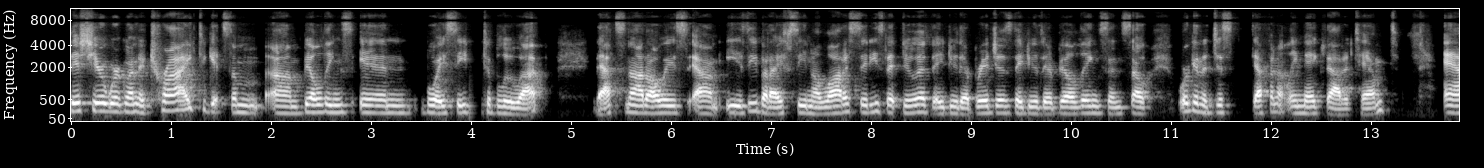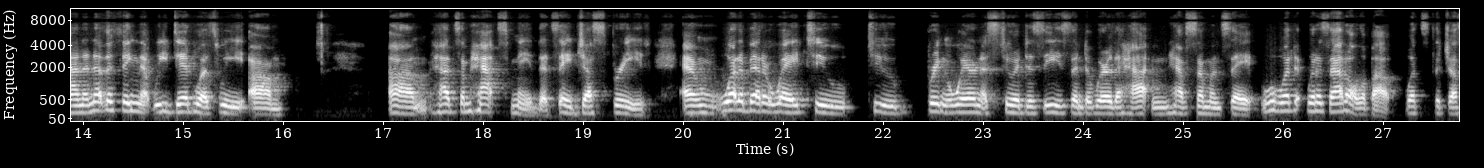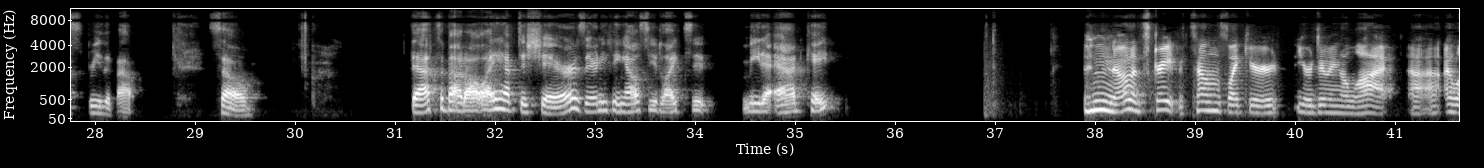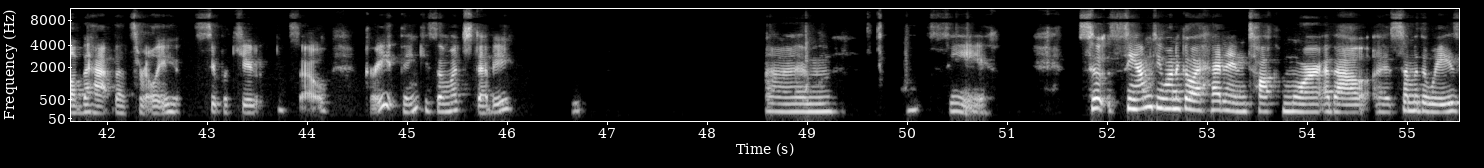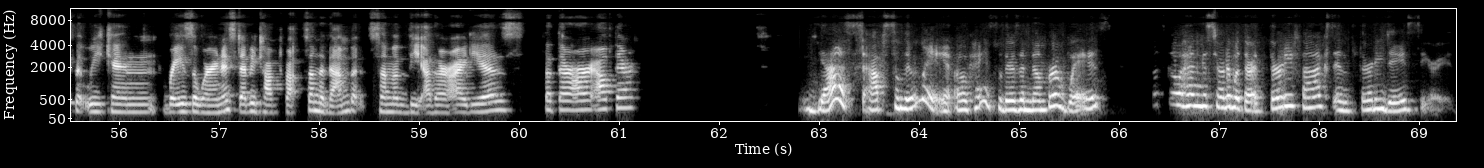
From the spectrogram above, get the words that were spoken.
this year we're going to try to get some um, buildings in Boise to blue up. That's not always um, easy, but I've seen a lot of cities that do it. They do their bridges, they do their buildings. And so we're going to just definitely make that attempt. And another thing that we did was we um, um, had some hats made that say just breathe. And what a better way to to bring awareness to a disease than to wear the hat and have someone say well what what is that all about? What's the just breathe about? So that's about all i have to share. Is there anything else you'd like to me to add kate? No that's great. It sounds like you're you're doing a lot. Uh, i love the hat. That's really super cute. So great. Thank you so much debbie um, let's see. So Sam, do you want to go ahead and talk more about uh, some of the ways that we can raise awareness? Debbie talked about some of them, but some of the other ideas that there are out there? Yes, absolutely. Okay, so there's a number of ways. Let's go ahead and get started with our 30 Facts in 30 Days series.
